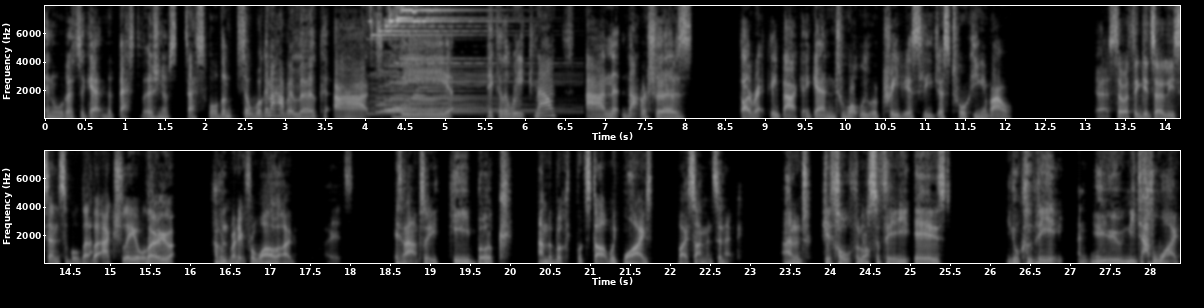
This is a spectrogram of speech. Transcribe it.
in order to get the best version of success for them. So we're going to have a look at the pick of the week now. And that refers directly back again to what we were previously just talking about. Yeah. So I think it's only sensible that, that actually, although haven't read it for a while. I, it's, it's an absolutely key book. And the book would start with Why by Simon Sinek. And his whole philosophy is your company and you need to have a why.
